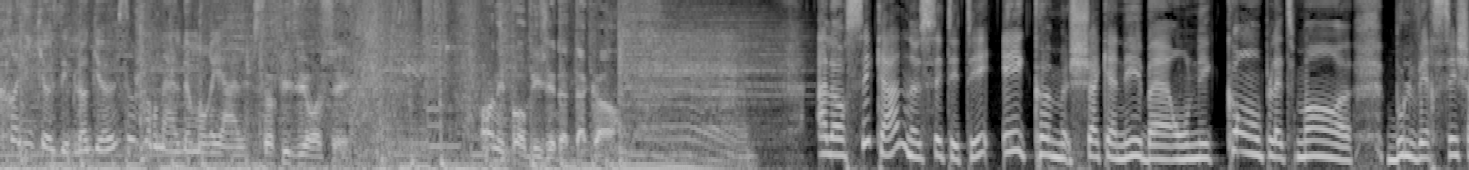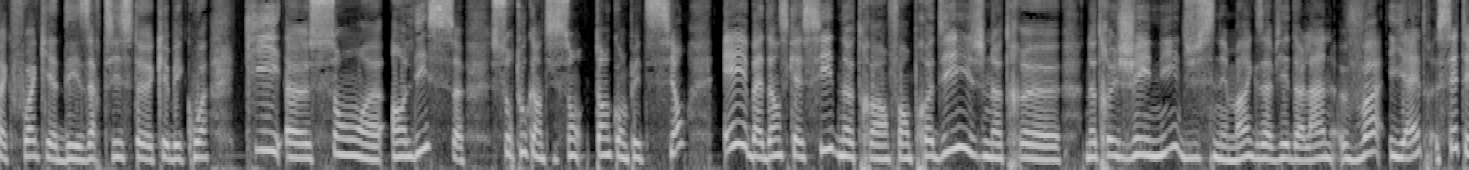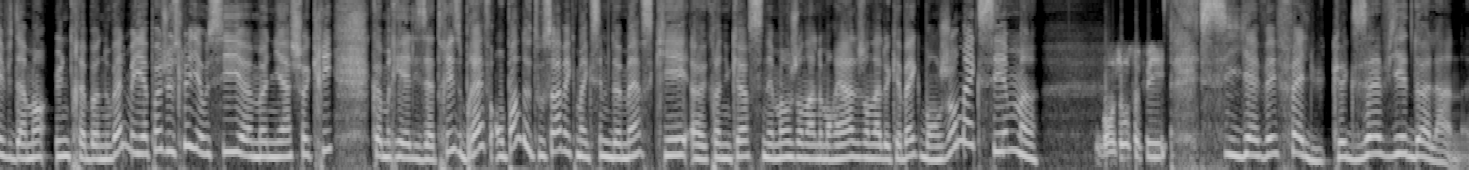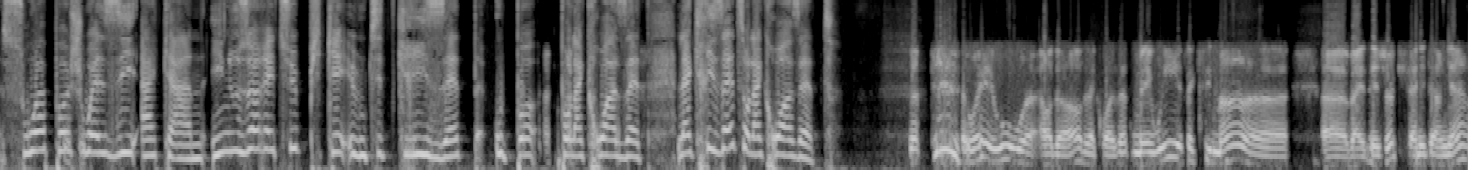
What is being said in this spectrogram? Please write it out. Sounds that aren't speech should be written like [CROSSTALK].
Chroniqueuse et blogueuse au Journal de Montréal. Sophie Durocher. On n'est pas obligé d'être d'accord. Alors, c'est Cannes cet été et comme chaque année, ben on est complètement euh, bouleversé chaque fois qu'il y a des artistes québécois qui euh, sont euh, en lice, surtout quand ils sont en compétition. Et ben dans ce cas-ci, notre enfant prodige, notre notre génie du cinéma, Xavier Dolan, va y être. C'est évidemment une très bonne nouvelle, mais il n'y a pas juste lui, il y a aussi Monia Chokri comme réalisatrice. Bref, on parle de tout ça avec Maxime Demers, qui est chroniqueur cinéma au Journal de Montréal, Journal de Québec. Bonjour Maxime. Bonjour Sophie. S'il y avait fallu que Xavier Dolan soit pas choisi à Cannes, il nous aurait-tu piqué une petite crisette ou pas pour la croisette? La crisette sur la croisette. [LAUGHS] oui, ou euh, en dehors de la croisette. Mais oui, effectivement, euh, euh, ben déjà que l'année dernière,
